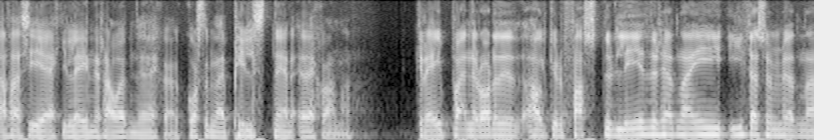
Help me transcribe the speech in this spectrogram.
að það sé ekki leini hráefni eða eitthvað, sem það er pilsnir eða eitthvað annað. Greipvæn er orðið hálfgjör fastur liður hérna í, í þessum hérna,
